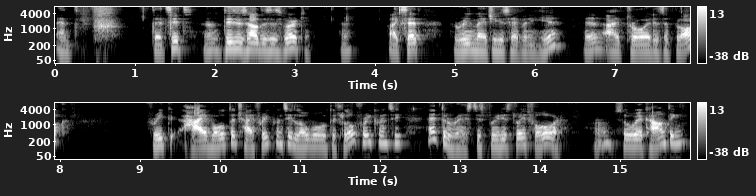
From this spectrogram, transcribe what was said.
And that's it. This is how this is working. Like I said, real magic is happening here. I draw it as a block. high voltage, high frequency, low voltage, low frequency, and the rest is pretty straightforward. So we're counting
